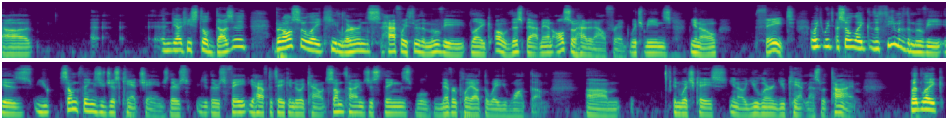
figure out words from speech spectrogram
Uh and yet he still does it. But also, like he learns halfway through the movie, like, oh, this Batman also had an Alfred, which means you know fate. So like the theme of the movie is you some things you just can't change. There's there's fate you have to take into account. Sometimes just things will never play out the way you want them. Um in which case you know you learn you can't mess with time. But like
